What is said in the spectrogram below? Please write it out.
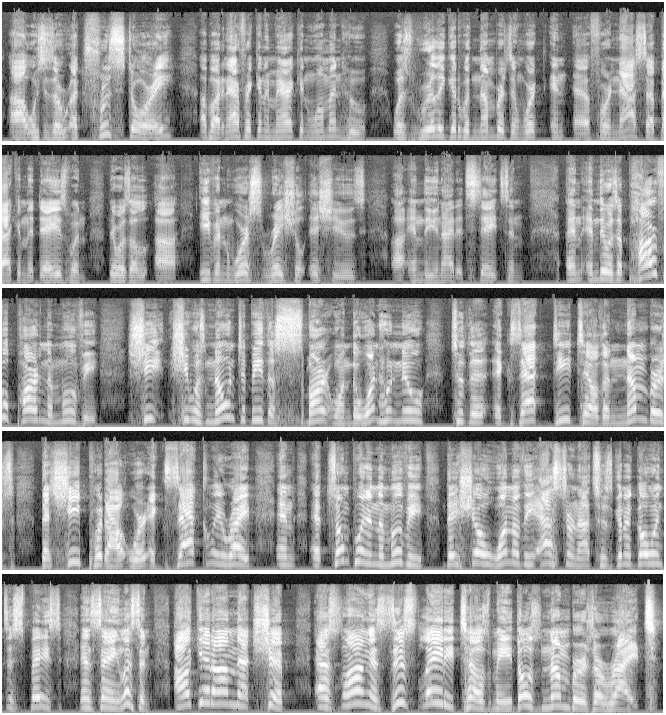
uh, which is a, a, true story about an African American woman who was really good with numbers and worked in, uh, for NASA back in the days when there was a, uh, even worse racial issues uh, in the United States. And, and, and there was a powerful part in the movie. She, she was known to be the smart one, the one who knew to the exact detail the numbers that she put out were exactly right. And at some point in the movie, they show one of the astronauts who's going to go into space and saying, Listen, I'll get on that ship as long as this lady tells me those numbers are right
